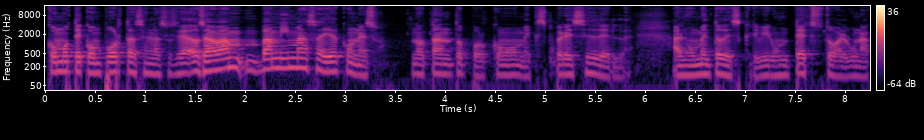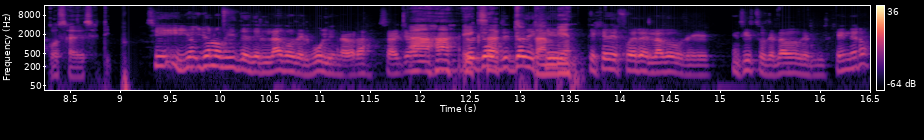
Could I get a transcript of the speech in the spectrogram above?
cómo te comportas en la sociedad, o sea, va, va a mí más allá con eso, no tanto por cómo me exprese de la- al momento de escribir un texto o alguna cosa de ese tipo. Sí, y yo, yo lo vi desde el lado del bullying, la verdad. O sea, yo, Ajá, yo- yo- exacto, yo dejé, también. dejé de fuera el lado de, insisto, del lado del género.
